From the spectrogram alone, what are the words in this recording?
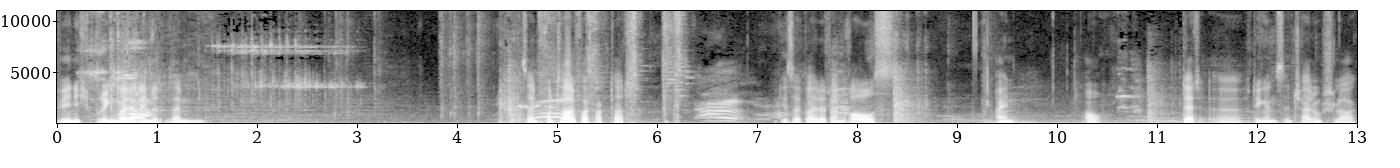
wenig bringen, weil der eine sein sein Frontal verkackt hat. Ihr seid beide dann raus. Ein... Oh. Dead, äh, Dingens, Entscheidungsschlag.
